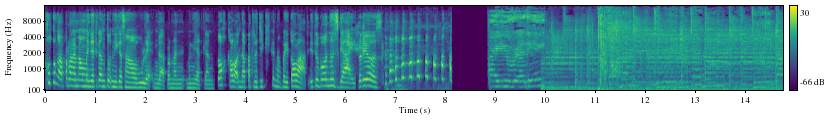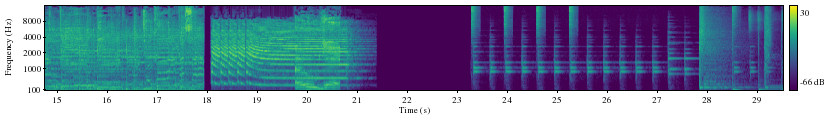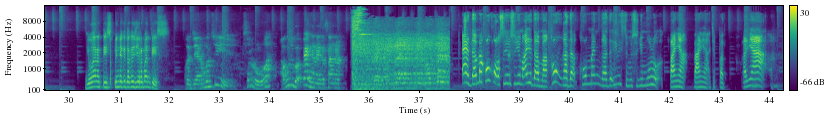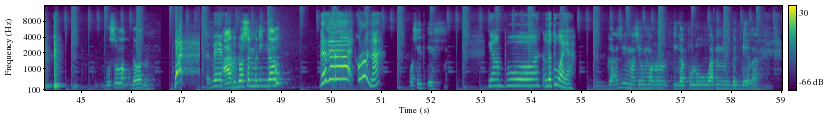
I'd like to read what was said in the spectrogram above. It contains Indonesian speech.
aku tuh nggak pernah memang meniatkan untuk nikah sama bule, nggak pernah meniatkan. Toh kalau dapat rezeki kenapa ditolak? Itu bonus guys, serius. Are you ready? Gimana Tis? Pindah kita ke Jerman Tis? Ke Jerman sih seru lah. Aku juga pengen yang ke sana. Eh Dama kok kok senyum-senyum aja Dama Kok nggak ada komen nggak ada ini senyum-senyum mulu Tanya, tanya cepet Tanya Usul lockdown What? Beb. Ada dosen meninggal Gara-gara corona? Positif Ya ampun Udah tua ya? Enggak sih masih umur 30-an gede lah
